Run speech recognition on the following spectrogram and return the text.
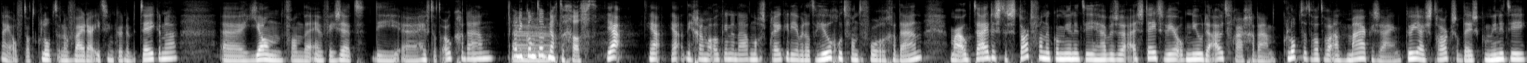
nou ja, of dat klopt en of wij daar iets in kunnen betekenen. Uh, Jan van de NVZ, die uh, heeft dat ook gedaan. Oh, die komt ook nog te gast. Ja, ja, ja, die gaan we ook inderdaad nog spreken. Die hebben dat heel goed van tevoren gedaan. Maar ook tijdens de start van de community hebben ze steeds weer opnieuw de uitvraag gedaan. Klopt het wat we aan het maken zijn? Kun jij straks op deze community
